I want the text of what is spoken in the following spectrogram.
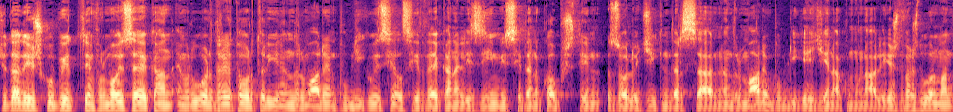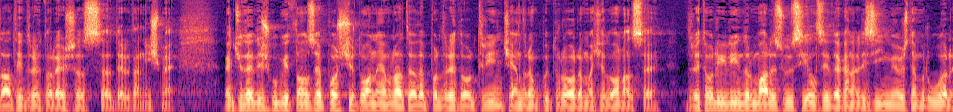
Qyteti i Shkupit informoi se kanë emëruar drejtor të ri në ndërmarrjen publike Ujësjellësi dhe kanalizimi si dhe në kopshtin zoologjik, ndërsa në ndërmarrjen publike higjiena komunale i është vazhduar mandati drejtoreshës deritanishme. Nga qyteti i Shkupit thonë se po shqyrtohen emrat edhe për drejtor të ri në Qendrën Kulturore Maqedonase, Drejtori i ri i Ndërmarrjes Ujësjellësi dhe Kanalizimi është emëruar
